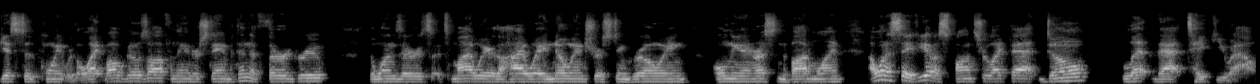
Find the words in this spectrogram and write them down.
gets to the point where the light bulb goes off and they understand. But then the third group, the ones that are it's, it's my way or the highway, no interest in growing, only interested in the bottom line. I want to say if you have a sponsor like that, don't let that take you out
